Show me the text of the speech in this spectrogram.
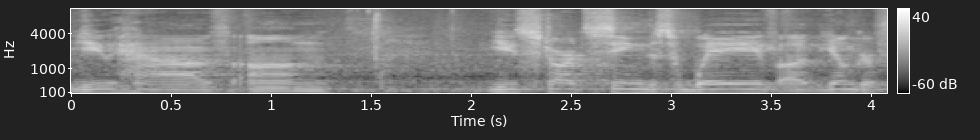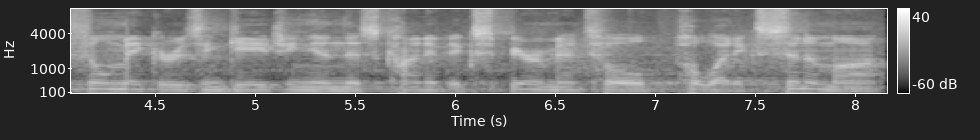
you have um, you start seeing this wave of younger filmmakers engaging in this kind of experimental poetic cinema.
